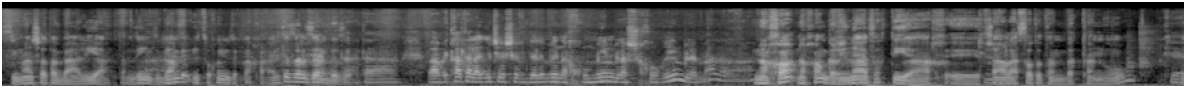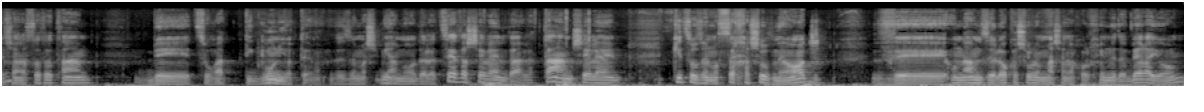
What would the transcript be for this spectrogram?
סימן שאתה בעלייה, אתה מבין? זה גם בפיצוחים זה ככה, אל תזלזל בזה. כן, אתה- אתה- התחלת להגיד שיש הבדלים בין החומים לשחורים, למעלה? נכון, נכון, גרעיני אבטיח, אה, אפשר לעשות אותם בתנור, כן. אפשר לעשות אותם בצורת טיגון יותר, וזה משפיע מאוד על הצבע שלהם ועל הטעם שלהם. בקיצור, זה נושא חשוב מאוד, ואומנם זה לא קשור למה שאנחנו הולכים לדבר היום,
